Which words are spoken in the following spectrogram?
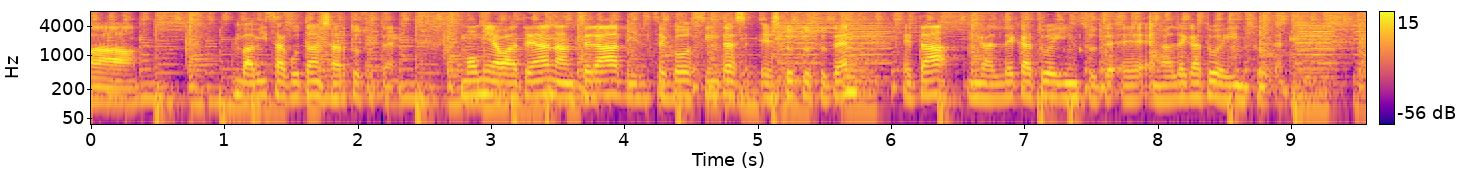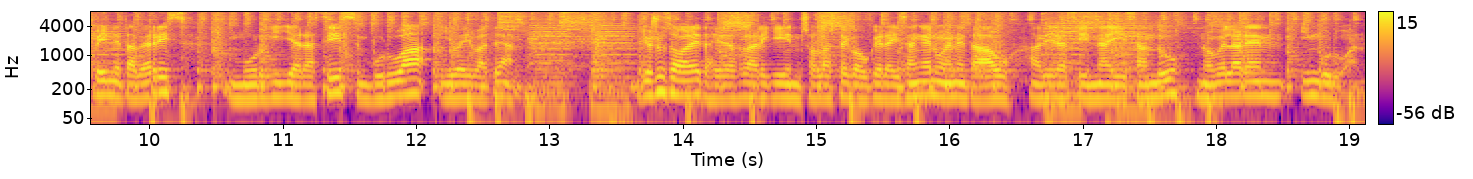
ba, babizakutan sartu zuten. Momia batean antzera biltzeko zintaz estutu zuten eta galdekatu egin zuten, e, galdekatu egin zuten. Behin eta berriz murgilaraziz burua ibai batean. Josu Zabaleta idazlarekin solasteko aukera izan genuen eta hau adierazi nahi izan du nobelaren inguruan.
